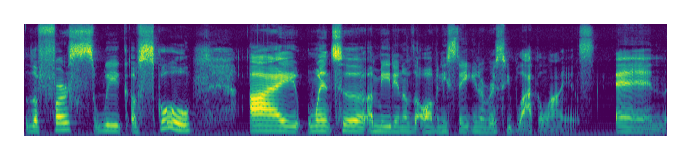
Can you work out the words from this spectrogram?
the first week of school, I went to a meeting of the Albany State University Black Alliance and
